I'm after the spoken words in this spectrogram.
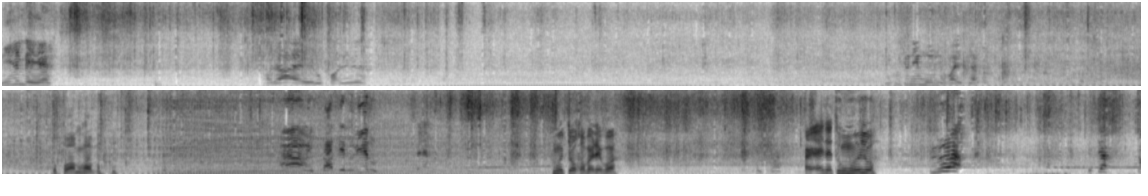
นี่ยังดีเอาได้ลูกขอนี่นี่กูอยู่ในมุมเดี๋ยวไว้เพื่อนกระป๋อมครับอ้าวไอ้ตาเด่นเลี้ยนมือจกเข้าไปได้บ่ ไอ้ไอ้ใส่ถุงมืออยู่เออไอ้แจ๊คโจ้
